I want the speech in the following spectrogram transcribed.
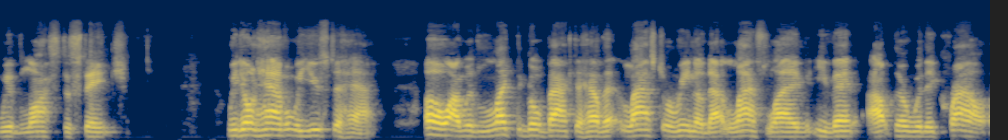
we've lost the stage. We don't have what we used to have. Oh, I would like to go back to have that last arena, that last live event out there with a crowd.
